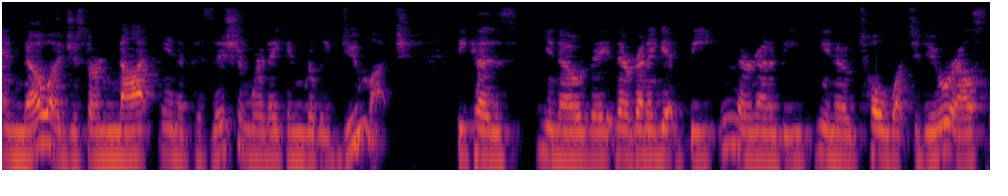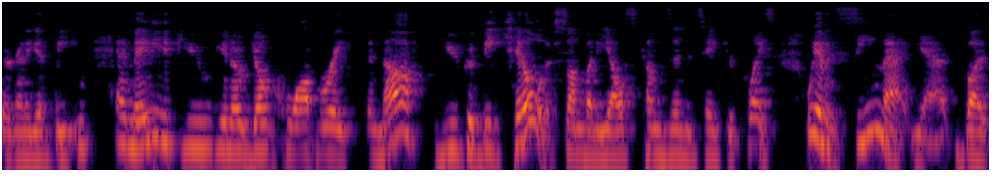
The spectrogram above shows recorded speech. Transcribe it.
and Noah just are not in a position where they can really do much because you know they they're going to get beaten they're going to be you know told what to do or else they're going to get beaten and maybe if you you know don't cooperate enough you could be killed if somebody else comes in to take your place we haven't seen that yet but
